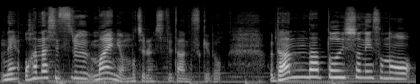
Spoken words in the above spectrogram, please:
ね、お話しする前にはもちろん知ってたんですけど、旦那と一緒にその、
